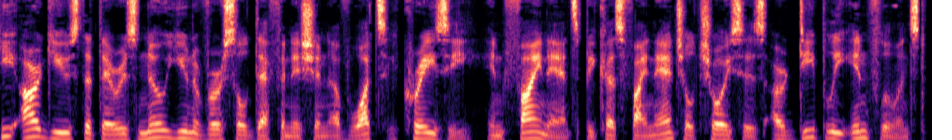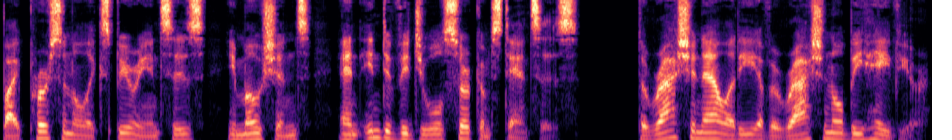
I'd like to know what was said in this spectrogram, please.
He argues that there is no universal definition of what's crazy in finance because financial choices are deeply influenced by personal experiences, emotions, and individual circumstances. The rationality of irrational behavior.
